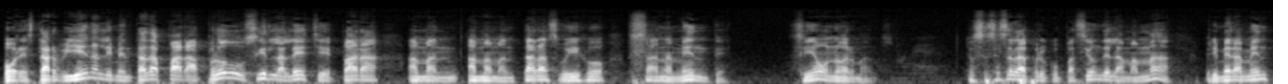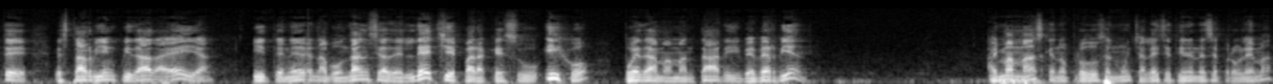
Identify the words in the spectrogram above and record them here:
por estar bien alimentada, para producir la leche, para amamantar a su hijo sanamente. ¿Sí o no, hermanos? Entonces esa es la preocupación de la mamá. Primeramente, estar bien cuidada ella y tener en abundancia de leche para que su hijo pueda amamantar y beber bien. Hay mamás que no producen mucha leche, tienen ese problema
